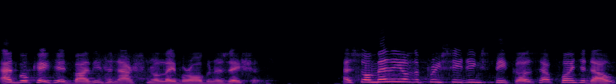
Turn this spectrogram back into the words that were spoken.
advocated by the International Labor Organization. As so many of the preceding speakers have pointed out,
